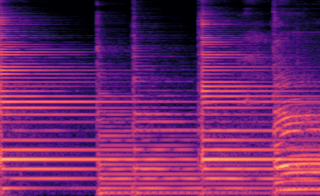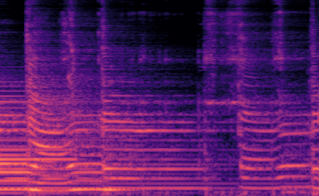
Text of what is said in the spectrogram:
Thank you.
